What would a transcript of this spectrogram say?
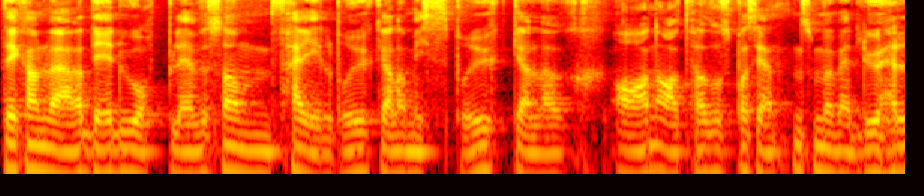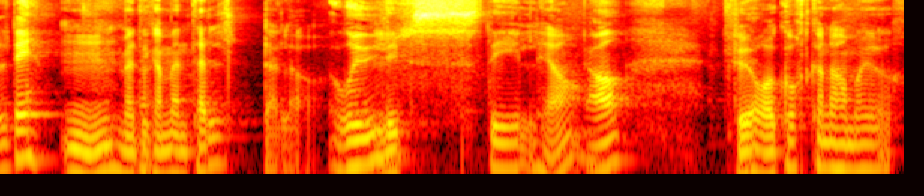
Det kan være det du opplever som feilbruk eller misbruk eller annen atferd hos pasienten som er veldig uheldig. Mm, medikamentelt eller Rus. livsstil. Ja. Ja, Førerkort kan det ha med å gjøre.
